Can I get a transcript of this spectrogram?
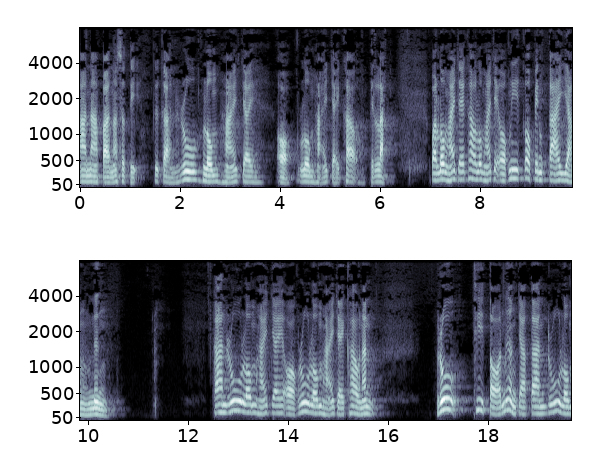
อาณาปานสติ คือการรู้ลมหายใจออกลมหายใจเข้าเป็นหลัก ว่าลมหายใจเข้าลมหายใจออกนี่ก็เป็นกายอย่างหนึ่ง การรู้ลมหายใจออกรู้ลมหายใจเข้านั้น รู้ที่ต่อเนื่องจากการรู้ลม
